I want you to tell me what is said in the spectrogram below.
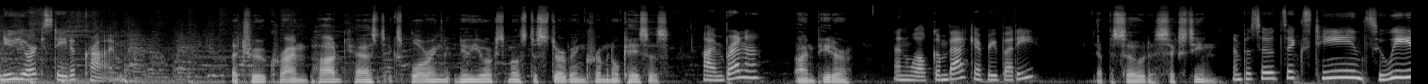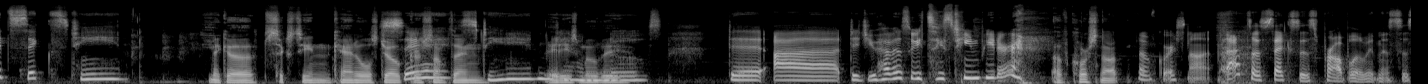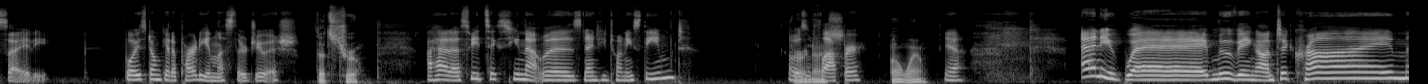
New York State of Crime. a true crime podcast exploring New York's most disturbing criminal cases. I'm Brenna, I'm Peter, and welcome back, everybody. episode 16. Episode 16, sweet 16. Make a 16 candles joke or something. 16 80s movie. Did uh did you have a sweet 16, Peter? Of course not. of course not. That's a sexist problem in this society. Boys don't get a party unless they're Jewish. That's true. I had a sweet 16 that was 1920s themed. I was Very a nice. flapper. Oh, wow. Yeah. Anyway, moving on to crime.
